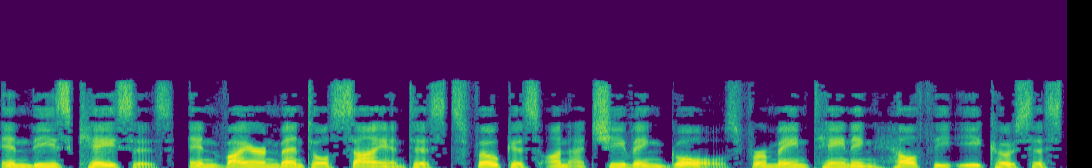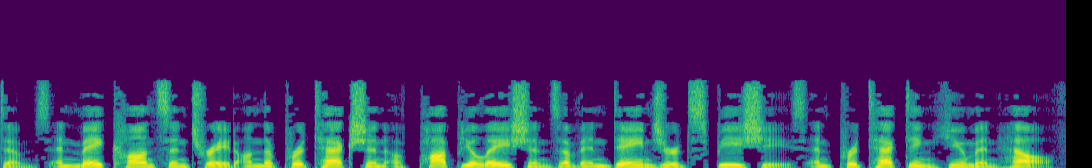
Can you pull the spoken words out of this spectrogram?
In these cases, environmental scientists focus on achieving goals for maintaining healthy ecosystems and may concentrate on the protection of populations of endangered species and protecting human health.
